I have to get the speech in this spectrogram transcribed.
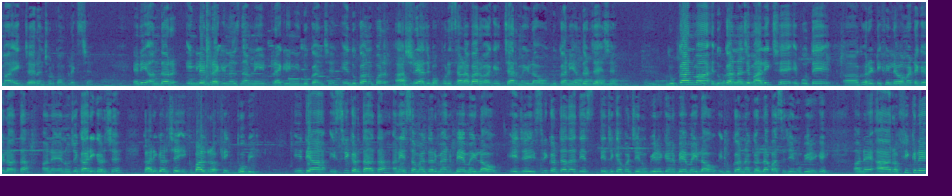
એમાં એક જયરણછોડ કોમ્પ્લેક્સ છે. એની અંદર ઇંગ્લેન્ડ ડ્રાયક્લીનર્સ નામની ડ્રાયક્લીનની દુકાન છે. એ દુકાન ઉપર આશરે આજે બપોરે સાડા બાર વાગે ચાર મહિલાઓ દુકાનની અંદર જાય છે. દુકાનમાં, દુકાનના જે માલિક છે એ પોતે ઘરે ટિફિન લેવા માટે ગયેલા હતા અને એનો જે કારીગર છે કારીગર છે ઇકબાલ રફીક ધોબી. એ ત્યાં ઇસ્ત્રી કરતા હતા અને એ સમય દરમિયાન બે મહિલાઓ, એ જે ઇસ્ત્રી કરતા હતા તે તે જગ્યા પર જઈને ઊભી રહી ગઈ અને બે મહિલાઓ એ દુકાનના ગલ્લા પાસે જઈને ઊભી રહી ગઈ. અને આ રફીકને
